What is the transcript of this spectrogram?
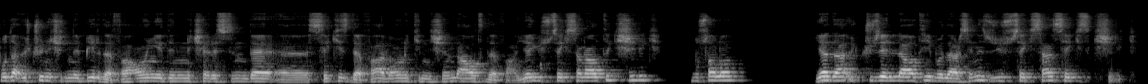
Bu da 3'ün içinde 1 defa, 17'nin içerisinde 8 defa ve 12'nin içinde 6 defa. Ya 186 kişilik bu salon ya da 356'yı bölerseniz 188 kişilik.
